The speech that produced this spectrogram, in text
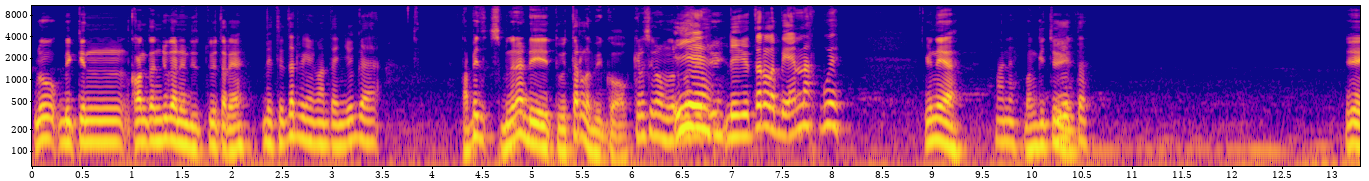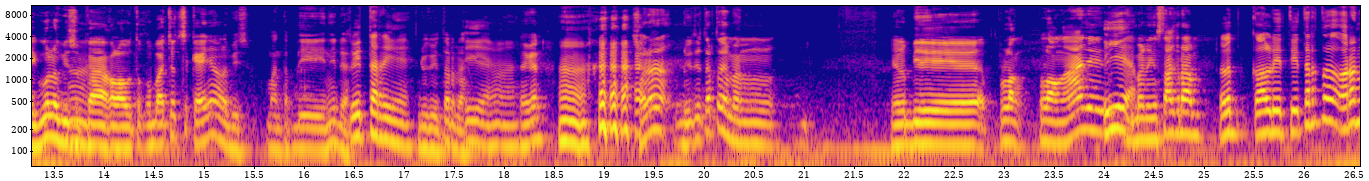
Lu bikin konten juga nih di Twitter ya. di Twitter bikin konten juga Tapi sebenarnya di Twitter lebih gokil sih kalau menurut gue iya cuy. di Twitter lebih enak gue Ini ya. mana Bang Kicuy. gitu Iya, gue lebih Ah. suka kalau untuk kebacot sih kayaknya lebih mantep di ini dah. Twitter ya Di Twitter dah. iya Ya kan? Heeh. Soalnya di Twitter tuh emang ya lebih pelong pelong aja Iya. dibanding Instagram. Kalau di Twitter tuh orang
